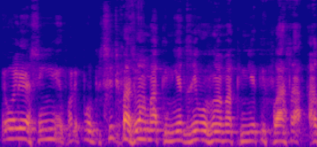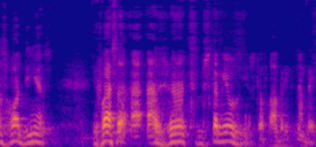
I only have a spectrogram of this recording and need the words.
Eu olhei assim, eu falei, pô, preciso fazer uma maquininha, desenvolver uma maquininha que faça as rodinhas e faça a, as jantes dos caminhãozinhos que eu fabrico também.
